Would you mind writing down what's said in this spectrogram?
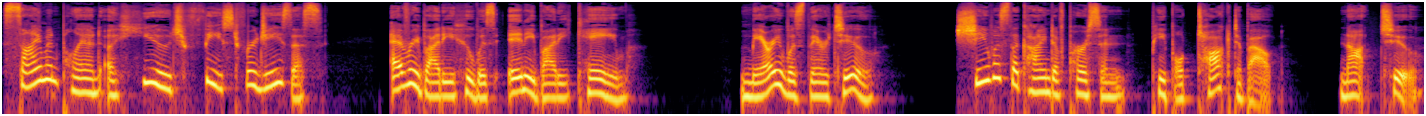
Simon planned a huge feast for Jesus. Everybody who was anybody came. Mary was there too. She was the kind of person people talked about, not to.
